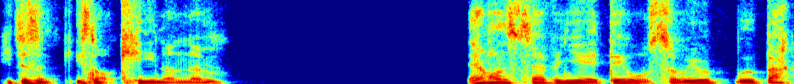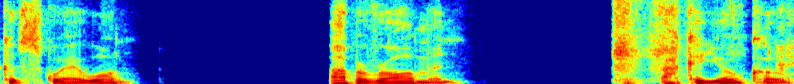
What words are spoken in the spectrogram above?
he doesn't, he's not keen on them. They're on seven year deals. So we're, we're back at square one. Baba Rahman, Bakayoko.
